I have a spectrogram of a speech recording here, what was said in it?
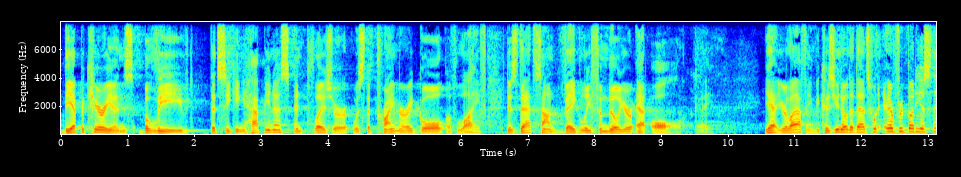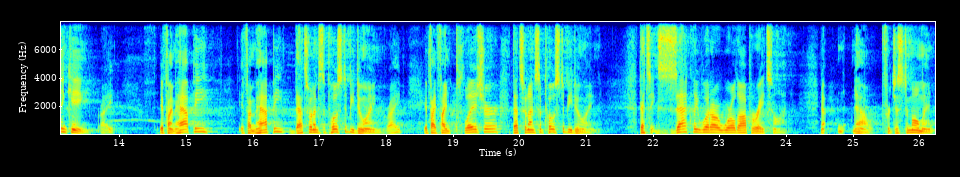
The Epicureans believed that seeking happiness and pleasure was the primary goal of life. Does that sound vaguely familiar at all? Okay. Yeah, you're laughing because you know that that's what everybody is thinking, right? If I'm happy, if I'm happy, that's what I'm supposed to be doing, right? If I find pleasure, that's what I'm supposed to be doing. That's exactly what our world operates on. Now, now, for just a moment,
